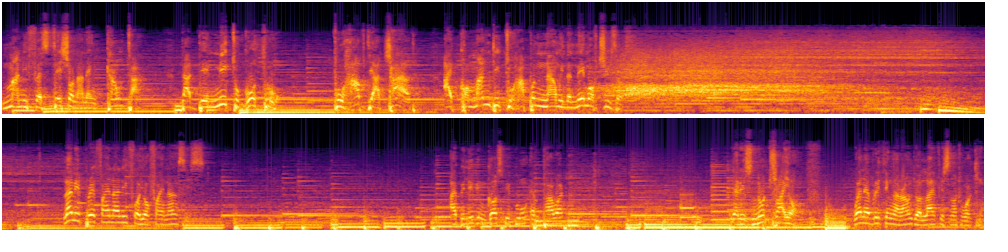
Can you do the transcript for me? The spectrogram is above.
manifestation and encounter that they need to go through to have their child i command it to happen now in the name of jesus let me pray finally for your finances I believe in God's people empowered. There is no triumph when everything around your life is not working.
